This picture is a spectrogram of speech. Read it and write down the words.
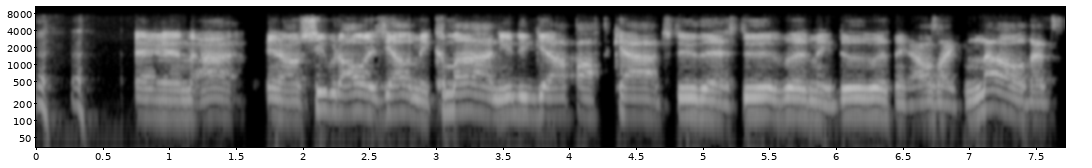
and I, you know, she would always yell at me, "Come on, you need to get up off the couch, do this, do it with me, do it with me." I was like, "No, that's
